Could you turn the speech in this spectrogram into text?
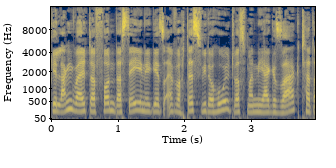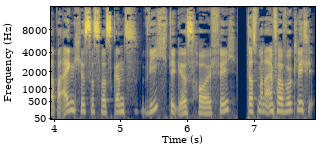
gelangweilt davon, dass derjenige jetzt einfach das wiederholt, was man ja gesagt hat, aber eigentlich ist das was ganz Wichtiges häufig, dass man einfach wirklich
